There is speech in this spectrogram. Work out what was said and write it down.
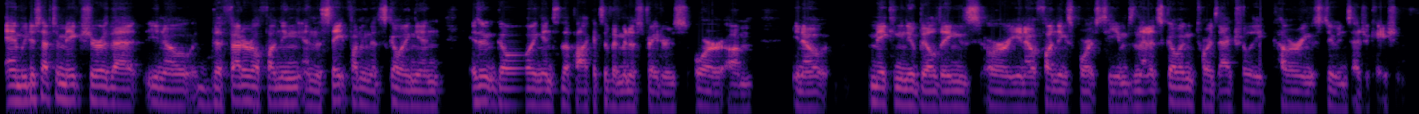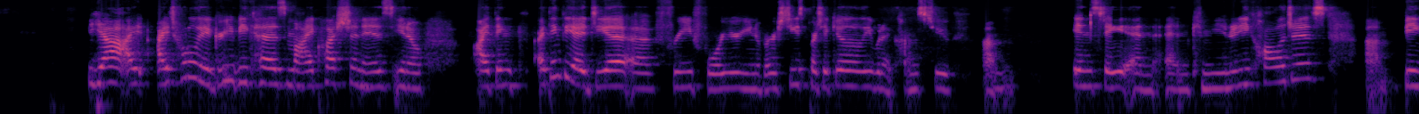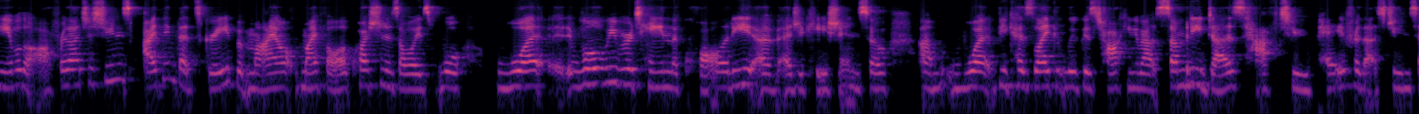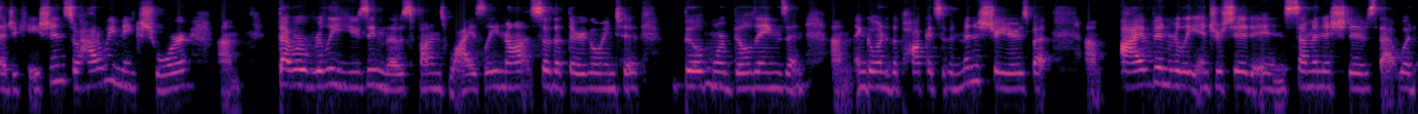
and we just have to make sure that you know the federal funding and the state funding that's going in isn't going into the pockets of administrators or um, you know making new buildings or you know funding sports teams and that it's going towards actually covering students education yeah i i totally agree because my question is you know i think i think the idea of free four-year universities particularly when it comes to um, in-state and and community colleges um, being able to offer that to students i think that's great but my my follow-up question is always well what will we retain the quality of education? So um, what because like luke is talking about somebody does have to pay for that student's education. So how do we make sure um, that we're really using those funds wisely not so that they're going to build more buildings and um, and go into the pockets of administrators but um, i've been really interested in some initiatives that would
